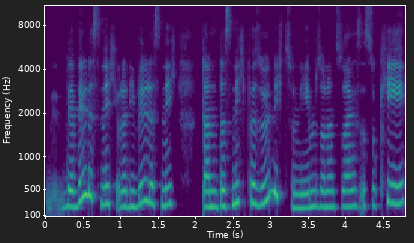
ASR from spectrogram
der will das nicht oder die will das nicht, dann das nicht persönlich zu nehmen, sondern zu sagen, es ist okay,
